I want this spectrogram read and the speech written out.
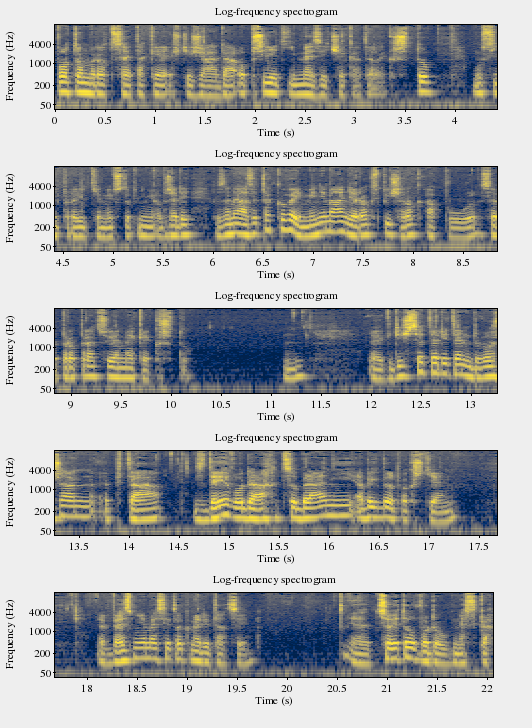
po tom roce také ještě žádá o přijetí mezi čekatele křtu, musí projít těmi vstupními obřady. To znamená, za takovej minimálně rok, spíš rok a půl, se propracujeme ke křtu. Hm? Když se tedy ten dvořan ptá, zde je voda, co brání, abych byl pokřtěn, vezměme si to k meditaci. Eh, co je tou vodou dneska,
